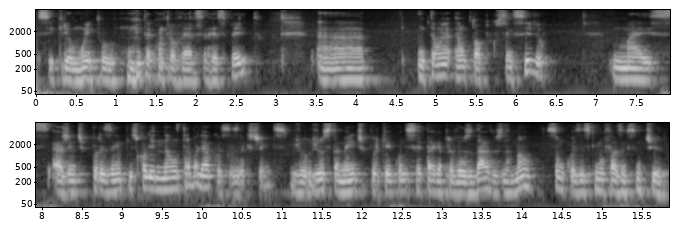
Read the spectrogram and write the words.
se criou muito, muita controvérsia a respeito. Ah, então é, é um tópico sensível, mas a gente, por exemplo, escolhe não trabalhar com essas exchanges, justamente porque quando você pega para ver os dados na mão, são coisas que não fazem sentido.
